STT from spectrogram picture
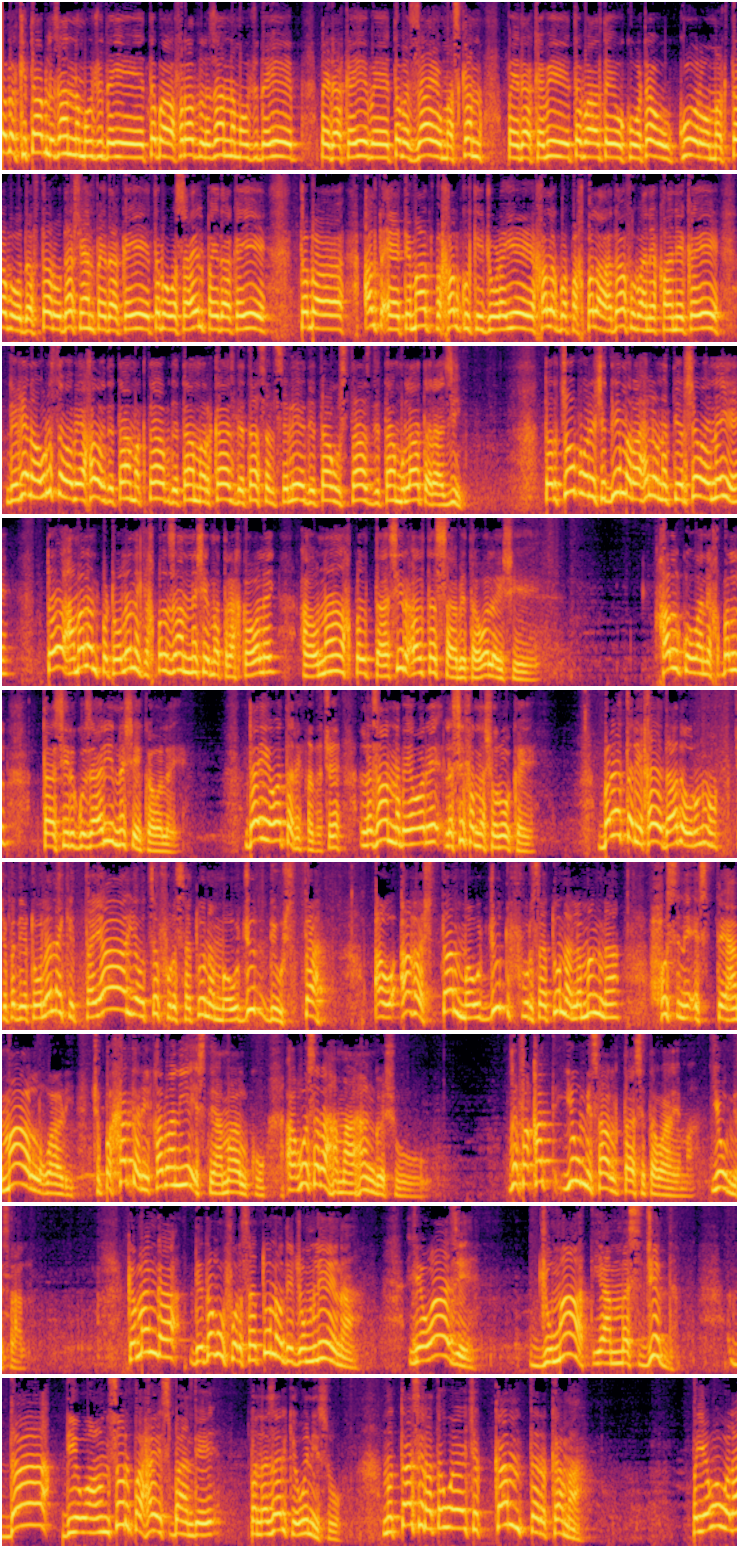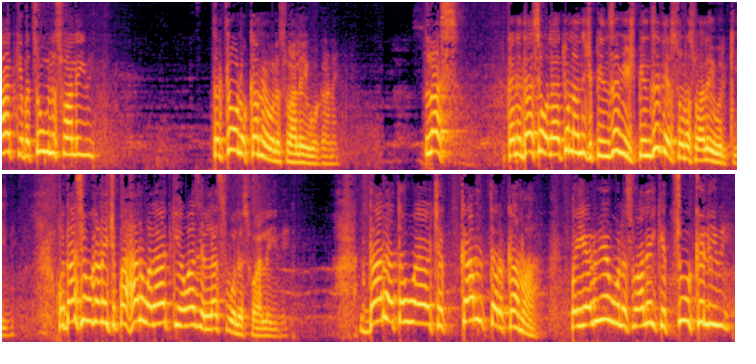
تب کتاب لزان نه موجوده وي تب افراد لزان نه موجوده وي پیدا کوي به ته به ځای او مسکن پیدا کوي ته به هلته یو کوټه او کور او مکتب او دفتر او د شیان پیدا کوي ته به وسایل پیدا کوي ته به هلته اعتماد په خلکو کې جوړوي خلک به په خپل اهداف باندې قانع کوي د غین اورسته به خلک د تا مکتب د تا مرکز د تا سلسله د تا استاد د تا ملا ته راځي ترڅو پورې چې دې مراحلو نه تیر شوی نه یې ته عملا په ټولنه کې خپل ځان نشي مطرح کولای او نه خپل تاثیر الته ثابتولای شي خلکو باندې خپل تاثیر گذاری نشي کولای دا یو طریقه ده چې لزان نه به وره لصفر نه شروع کړي بل طریقه دا د ورونو چې په دې ټولنه کې تیار یو څه فرصتونه موجود دي وسته او هغه شته موجود فرصتونه لمنګ نه حسن استعمال غواړي چې په ښه طریقه باندې استعمال کو هغه سره هماهنګ شو زه فقط یو مثال تاسو ته وایم یو مثال کمنګه د دغه فرصتونو د جملې نه یوازې جمعات یا مسجد دا د یو عنصر په حیث باندې په نظر کې ونیسو نو تاسو راته وایئ چې کم تر کمه په یو ولایت کې به څو ولسوالۍ وي تر ټولو کمې ولسوالۍ وګڼي لس کنه داسې ولایتونه دي چې 25 15 درس ولسوالۍ ورکی دي خو داسې وګڼي چې په هر ولایت کې یوازې لس ولسوالۍ دي دا راته وایي چې کم تر کمه په یوې ولسوالۍ کې څو کلی وي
